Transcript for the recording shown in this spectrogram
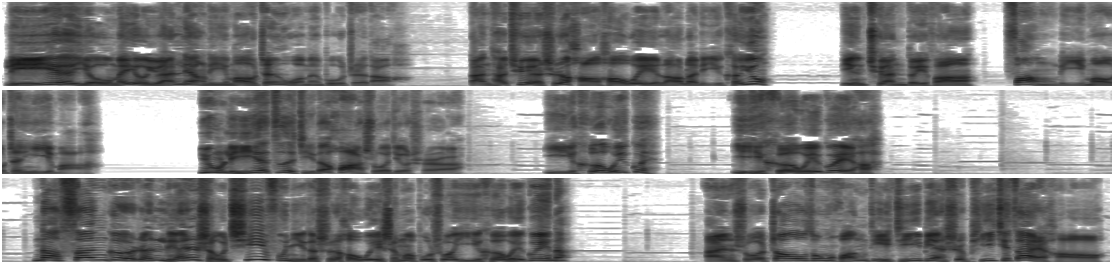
李业有没有原谅李茂贞，我们不知道，但他确实好好慰劳了李克用，并劝对方放李茂贞一马。用李业自己的话说，就是以和为贵，以和为贵哈。那三个人联手欺负你的时候，为什么不说以和为贵呢？按说昭宗皇帝即便是脾气再好，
